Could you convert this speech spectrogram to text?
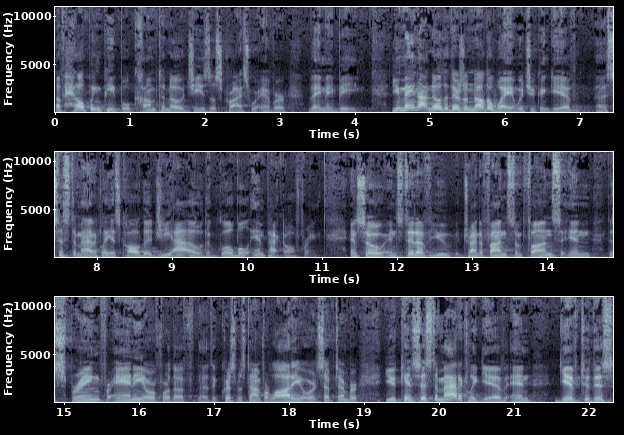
of helping people come to know Jesus Christ wherever they may be. You may not know that there's another way in which you can give uh, systematically. It's called the GIO, the Global Impact Offering. And so instead of you trying to find some funds in the spring for Annie or for the, uh, the Christmas time for Lottie or September, you can systematically give and give to this.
